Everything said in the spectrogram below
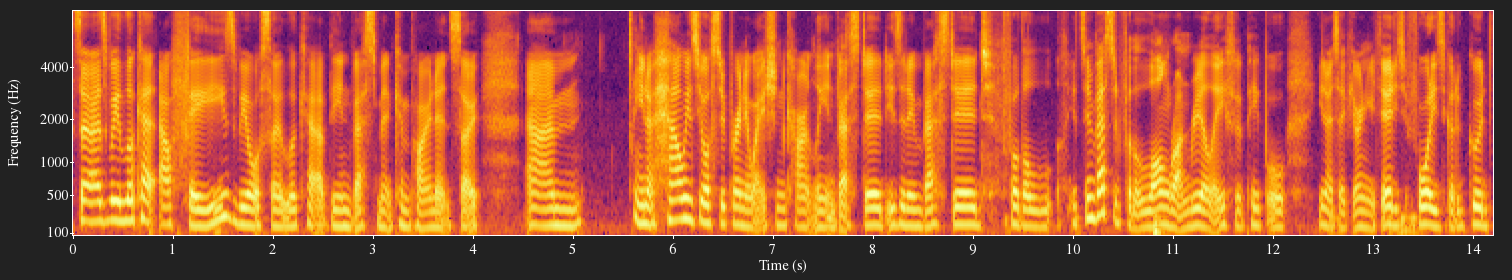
So as we look at our fees, we also look at the investment component. So, um, you know, how is your superannuation currently invested? Is it invested for the? It's invested for the long run, really, for people. You know, so if you're in your 30s or 40s, you've got a good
